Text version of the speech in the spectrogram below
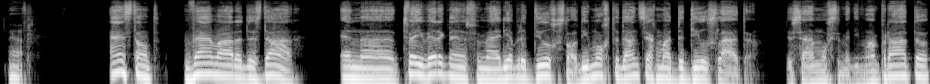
Ja. Eindstand, wij waren dus daar. En uh, twee werknemers van mij, die hebben de deal gesloten. Die mochten dan zeg maar de deal sluiten. Dus zij moesten met die man praten.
